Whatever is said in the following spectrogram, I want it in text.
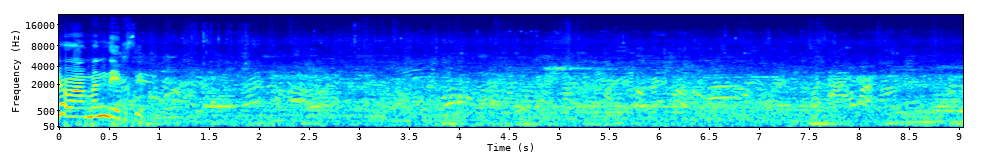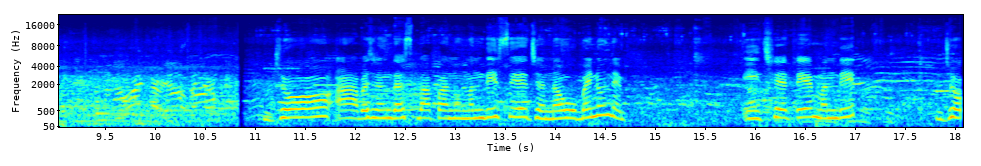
જો, આ મંદિર છે. જો આ બજરંગદાસ બાપાનું મંદિર છે, જે નવું બન્યું ને એ છે તે મંદિર. જો,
